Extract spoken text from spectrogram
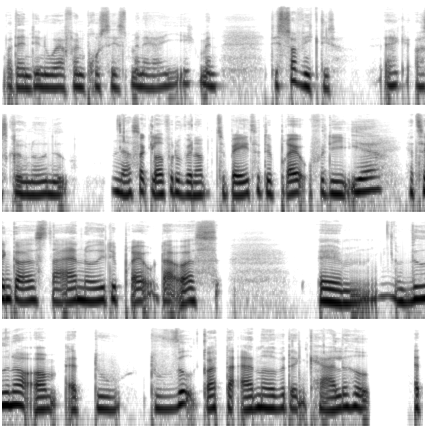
hvordan det nu er for en proces, man er i. Ikke? Men det er så vigtigt ikke? at skrive noget ned. Jeg er så glad for, at du vender tilbage til det brev, fordi yeah. jeg tænker også, der er noget i det brev, der også øhm, vidner om, at du, du ved godt, der er noget ved den kærlighed. At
